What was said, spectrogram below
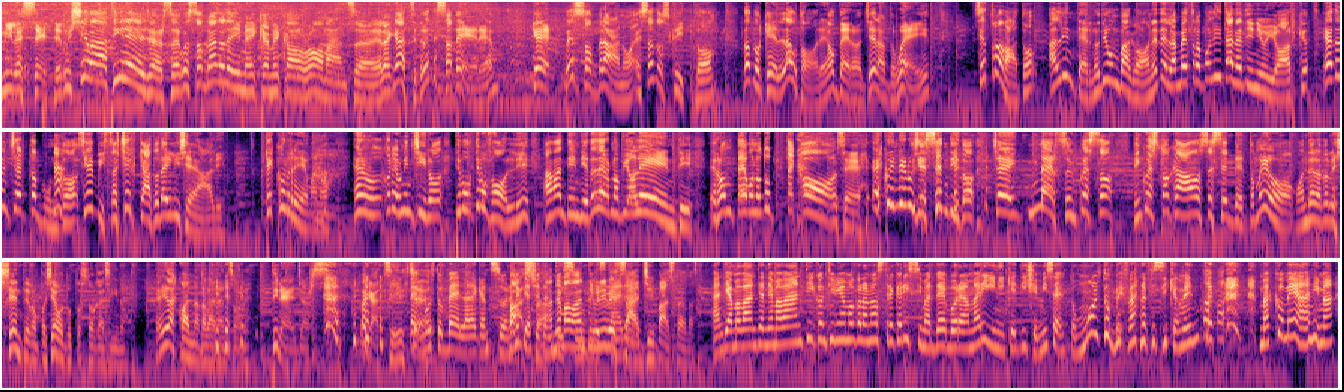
2007, riusciva Teenagers, questo brano dei Make Chemical Romance. E ragazzi, dovete sapere che questo brano è stato scritto dopo che l'autore, ovvero Gerard Way, si è trovato all'interno di un vagone della metropolitana di New York e ad un certo punto si è visto accerchiato dai liceali che correvano. Erano, correvano in giro tipo, tipo folli, avanti e indietro, ed erano violenti e rompevano tutte cose. E quindi lui si è sentito, cioè, immerso in questo, in questo caos e si è detto: Ma io quando ero adolescente non facevo tutto sto casino. E da qua è nata la canzone. Teenagers. Ragazzi, Beh, cioè, è molto bella la canzone, basta, piace tantissimo. Andiamo avanti con i messaggi, basta, basta. dai. Andiamo avanti, andiamo avanti. Continuiamo con la nostra carissima Deborah Marini che dice: Mi sento molto befana fisicamente, ma come anima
